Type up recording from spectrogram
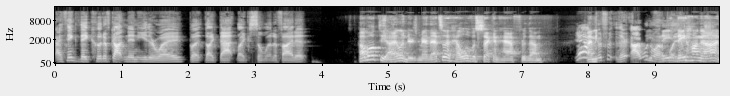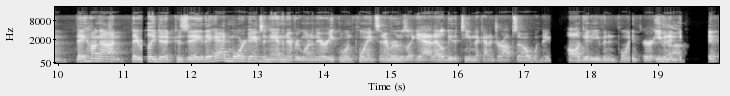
I think they could have gotten in either way, but like that, like solidified it. how about the Islanders, man? That's a hell of a second half for them. Yeah, I mean, good for. I wouldn't want to They, play. they them. hung on. They hung on. They really did because they they had more games in hand than everyone, and they were equal in points. And everyone was like, "Yeah, that'll be the team that kind of drops out when they all get even in point or even in game."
